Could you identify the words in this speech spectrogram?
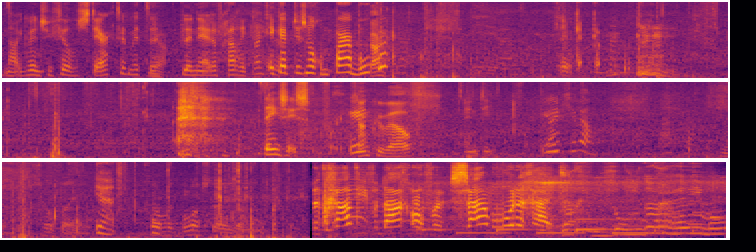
nou, ik wens u veel sterkte met de ja. plenaire vergadering. Ik heb dus nog een paar boeken. Dank. Even kijken. Deze is voor u. Dank u wel. En die voor u. Dankjewel. Ja, zo fijn. Ja. Gaan met belangstelling Het gaat hier vandaag over saamhorigheid. Dagje zonder hemel.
